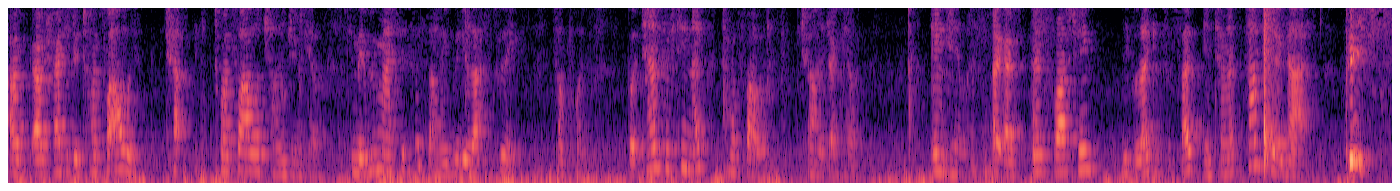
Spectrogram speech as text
I'll, I'll try to do 24 hours, 24 hour challenge in here. Maybe my sister, maybe the last three, some point. But 10, 15 likes, 24 hour challenge in here. In here. Alright guys, thanks for watching. Leave a like and subscribe. Until next time, see you guys. Peace!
